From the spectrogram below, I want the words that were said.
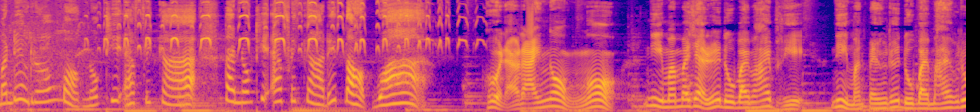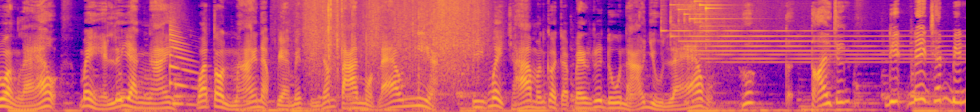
มันได้ร้องบอกนกที่แอฟริกา แต่นกที่แอฟริกาได้ตอบว่า พูดอะไรโง่โง่ นี่มันไม่ใช่ฤดูใบไม้ผลิ นี่มันเป็นฤดูใบไม้ร่วงแล้ว ไม่เห็นหรือยังไง ว่าต้นไม้น่ะเปลี่ยนเป็นสีน้ำตาลหมดแล้วเนี่ย อีกไม่ช้ามันก็จะเป็นฤดูหนาวอยู่แล้วตายจริงดินี่ฉันบิน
